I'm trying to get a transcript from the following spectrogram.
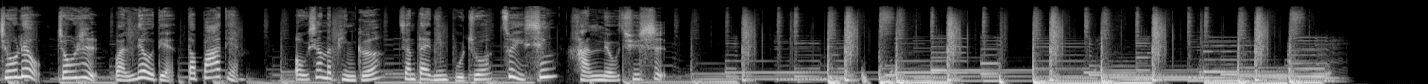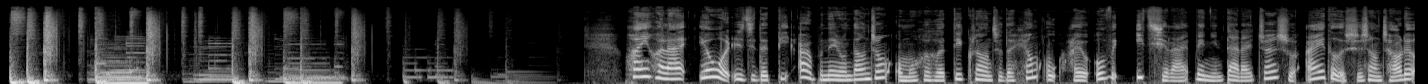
周六、周日晚六点到八点，偶像的品格将带您捕捉最新韩流趋势。欢迎回来，《优我日记》的第二部内容当中，我们会和 D Crunch 的 Hyun Woo 还有 Ovi 一起来为您带来专属 idol 的时尚潮流。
